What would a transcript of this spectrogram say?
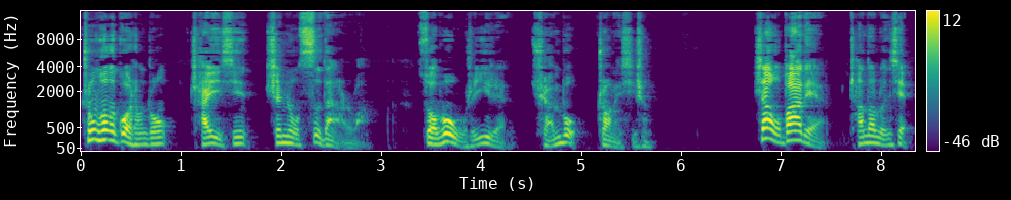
冲锋的过程中，柴义新身中四弹而亡，所部五十一人全部壮烈牺牲。上午八点，常德沦陷。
